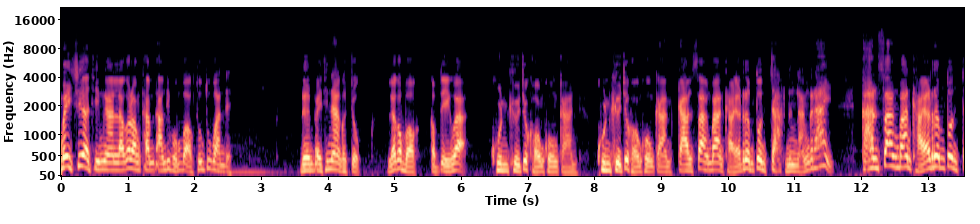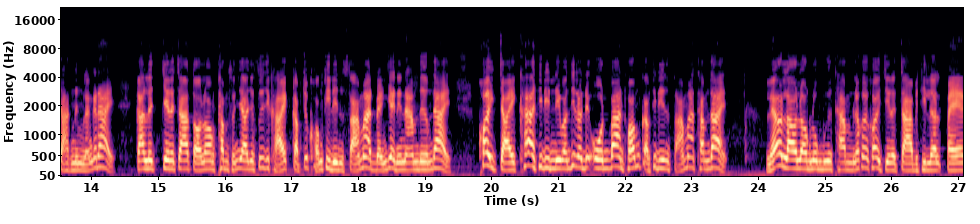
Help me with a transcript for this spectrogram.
ไม่เชื่อทีมงานเราก็ลองทำตามที่ผมบอกทุกๆวันเด็เดินไปที่หน้ากระจก แล้วก็บอกกับตัวเองว่า คุณคือเจ้าของโครงการ คุณคือเจ้าของโครงการ การสร้างบ้านขายเริ่มต้นจากหนึ่งหลังก็ได้ การสร้างบ้านขายเริ่มต้นจากหนึ่งหลังก็ได้ การเจรจาต่อรองทำสัญญาจะซื้อจะขายกับเจ้าของที่ดิน สามารถแบ่งแยกในนามเดิมได้ ค่อยจ่ายค่าที่ดินในวันที่เราได้โอนบ้านพร้อมกับที่ดินสามารถทำได้ แล้วเราลองลงมือทำแล้วค่อยๆ เจรจาไปทีละแปลง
